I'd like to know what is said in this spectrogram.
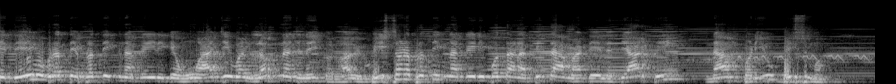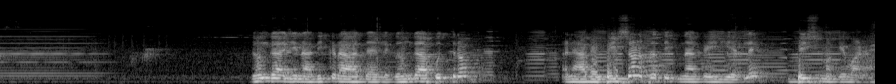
એ દેવવ્રતે પ્રતિજ્ઞા કરી કે હું આજીવન લગ્ન જ નહીં કરું. આવી ભીષણ પ્રતિજ્ઞા કરી પોતાના પિતા માટે એટલે ત્યારથી નામ પડ્યું ભીષ્મ. ગંગાજીના દીકરા હતા એટલે ગંગા પુત્ર. અને આવી ભીષણ પ્રતિજ્ઞા કરી એટલે ભીષ્મ કહેવાના.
